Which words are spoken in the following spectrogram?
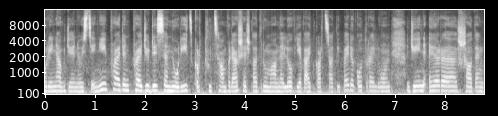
օրինակ Jane Austen-ի Pride and Prejudice-ը նորից կրթության վրա շեշտադրում անելով եւ այդ կարծրատիպերը կոտրելուն Jane Eyre-ը շատ են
